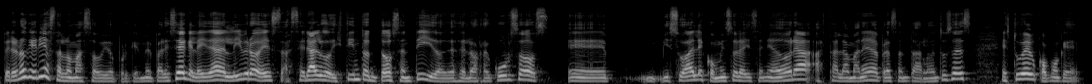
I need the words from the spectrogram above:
Pero no quería hacerlo más obvio, porque me parecía que la idea del libro es hacer algo distinto en todo sentido, desde los recursos eh, visuales, como hizo la diseñadora, hasta la manera de presentarlo. Entonces estuve como que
